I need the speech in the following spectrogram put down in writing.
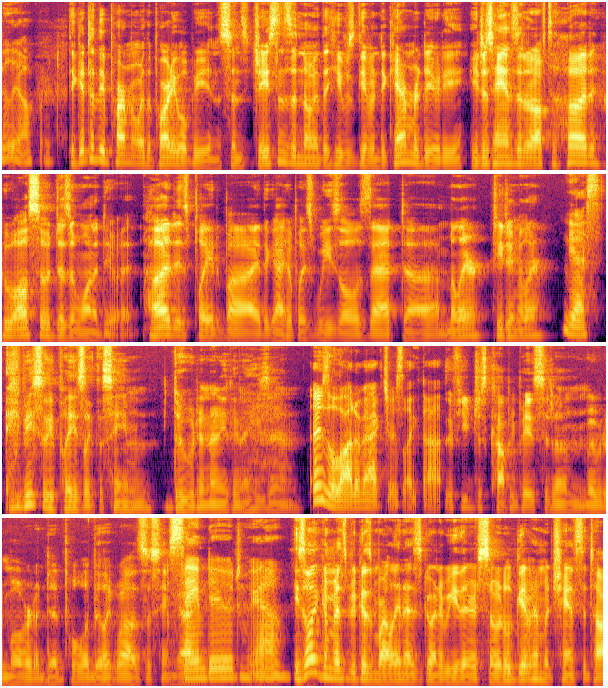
really awkward. They get to the apartment where the party will be, and since Jason's annoyed that he was given to camera duty, he just hands it off to HUD, who also doesn't want to do it. HUD is played by the guy who plays Weasel. Is that uh, Miller? TJ Miller? Yes, He basically plays like the same dude in anything that he's in. there's a lot of actors like that. If you just copy pasted him and moved him over to Deadpool, I'd be like, wow, it's the same guy. Same dude, yeah. He's only convinced because Marlena is going to be there, so it'll give him a chance to talk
